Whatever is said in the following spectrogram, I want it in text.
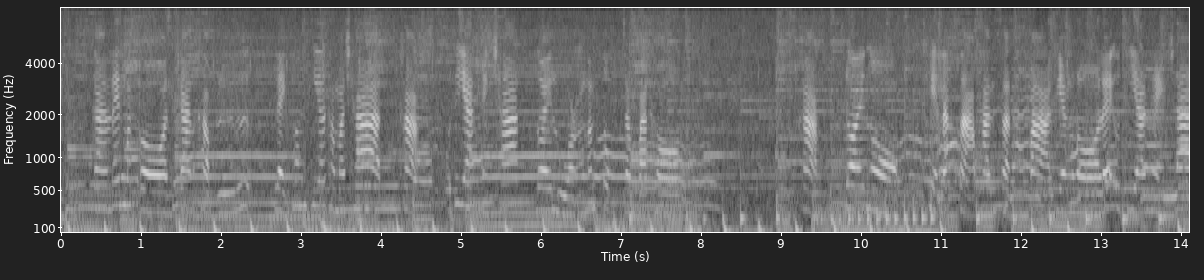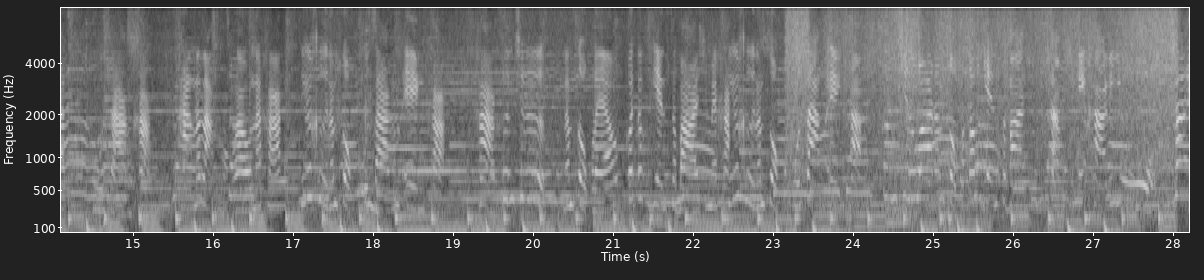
การเล่นมังกร การขับรื้อ แหล่งท่องเที่ยวธรรมชาติค่ะ อุทยานแห่งชาติ ดอยหลวง น้ำตกจำปาทองค่ะ ดอยหนอกเขตรักษาพันธุ์สัตว์ป่าเวียงรอ และอุทยานแห่งชาติภูซางค่ะ ทางด้านหลังของเรานะคะ นี่ก็คือน้ำตกภูซางนั่นเองค่ะ ค่ะขึ้นชื่อน้ำตกแล้ว เย็นสบายใช่ไหมคะนี่ก็คือน้ำตกภูซางเองค่ะขึ้นชื่อว่าน้ำตกก็ต้องเย็นสบายชุ่มฉ่ำใช่ไหมคะพี่ยูใช่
